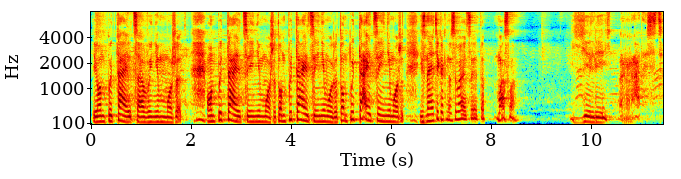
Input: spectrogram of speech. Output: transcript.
И он пытается, а вы не может. Он пытается и не может. Он пытается и не может. Он пытается и не может. И знаете, как называется это масло? Елей радость.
